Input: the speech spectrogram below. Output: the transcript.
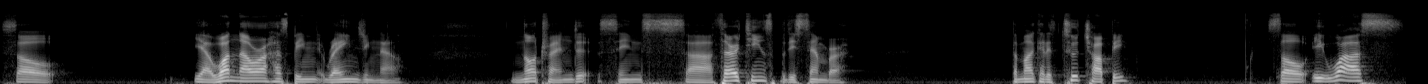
so yeah, one hour has been ranging now. No trend since uh, 13th of December. The market is too choppy. So it was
